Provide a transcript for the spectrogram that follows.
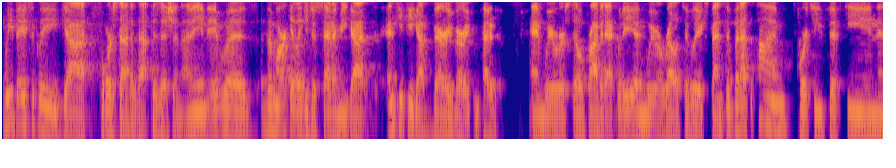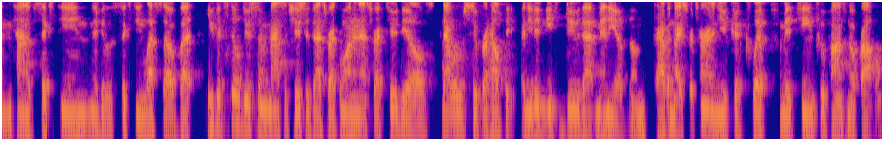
We basically got forced out of that position. I mean, it was the market, like you just said. I mean, got NTP got very, very competitive and we were still private equity and we were relatively expensive. But at the time, 14, 15, and kind of 16, maybe 16 less so, but you could still do some Massachusetts SREC 1 and SREC 2 deals that were super healthy. And you didn't need to do that many of them to have a nice return. And you could clip mid teen coupons no problem.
